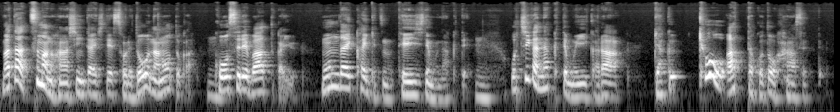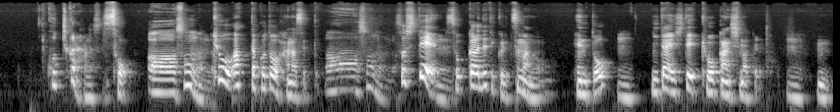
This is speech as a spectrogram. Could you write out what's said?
また妻の話に対してそれどうなのとか、うん。こうすればとかいう問題解決の提示でもなくてうん。オチがなくてもいいから逆今日あったことを話せって。こっちから話すそああそうなんだ。う今日あったことを話せと。ああそうなんだ。そして、うん。そこから出てくる妻の返答うん。に対して共感しまくると。うん。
